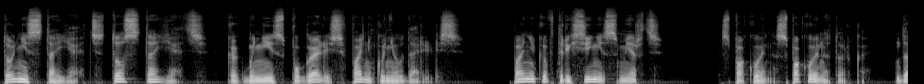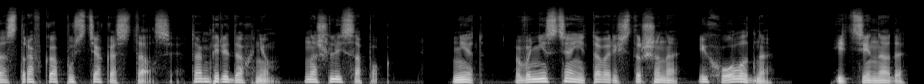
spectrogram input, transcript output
То не стоять, то стоять. Как бы не испугались, в панику не ударились. Паника в трясине — смерть. Спокойно, спокойно только. До островка пустяк остался. Там передохнем. Нашли сапог. Нет, вниз тянет, товарищ старшина. И холодно. Идти надо.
